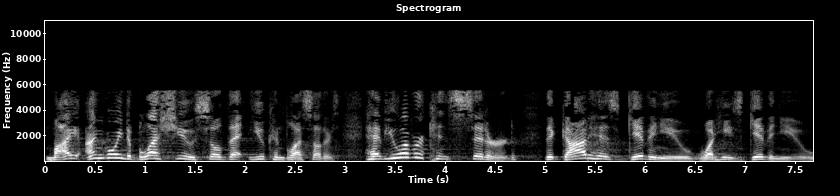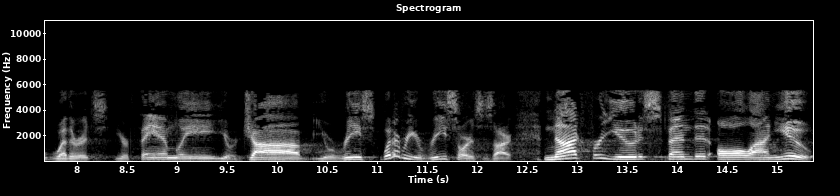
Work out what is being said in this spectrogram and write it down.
My, I'm going to bless you so that you can bless others. Have you ever considered that God has given you what He's given you, whether it's your family, your job, your res- whatever your resources are, not for you to spend it all on you.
